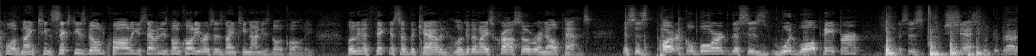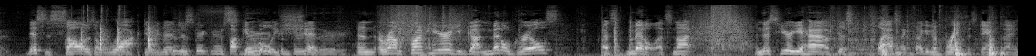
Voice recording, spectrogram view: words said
Example of 1960s build quality, 70s build quality versus 1990s build quality. Look at the thickness of the cabinet. Look at the nice crossover and L pads. This is particle board. This is wood wallpaper. This is shit. Look at that. This is solid as a rock, dude. Look That at the just thickness fucking holy to shit. And around front here, you've got metal grills. That's metal. That's not. And this here, you have just plastic. I feel like I could break this damn thing.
